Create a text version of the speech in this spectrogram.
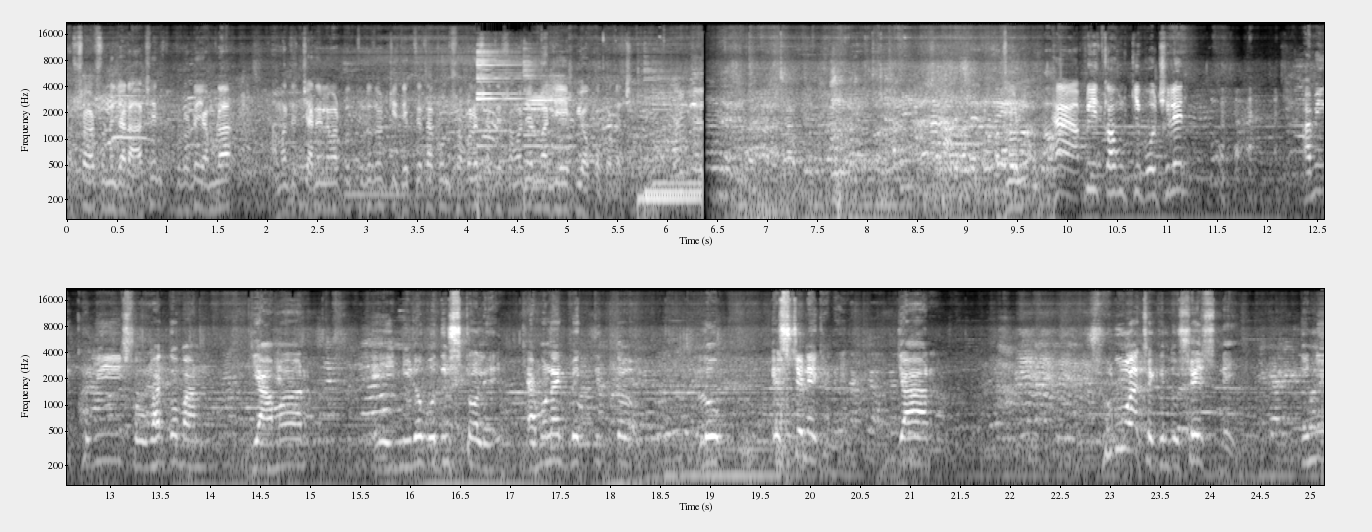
প্রশাসনে যারা আছেন পুরোটাই আমরা আমাদের চ্যানেলে মারফত তুলে ধরছি দেখতে থাকুন, সকলের সাথে সমাজের মাঝে এপি অপকর আছে। হ্যাঁ আপনি তখন কি বলছিলেন? আমি খুবই সৌভাগ্যবান যে আমার এই নিরবধি স্টলে এমন এক ব্যক্তিত্ব লোক এসছেন এখানে যার শুরু আছে কিন্তু শেষ নেই। তিনি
